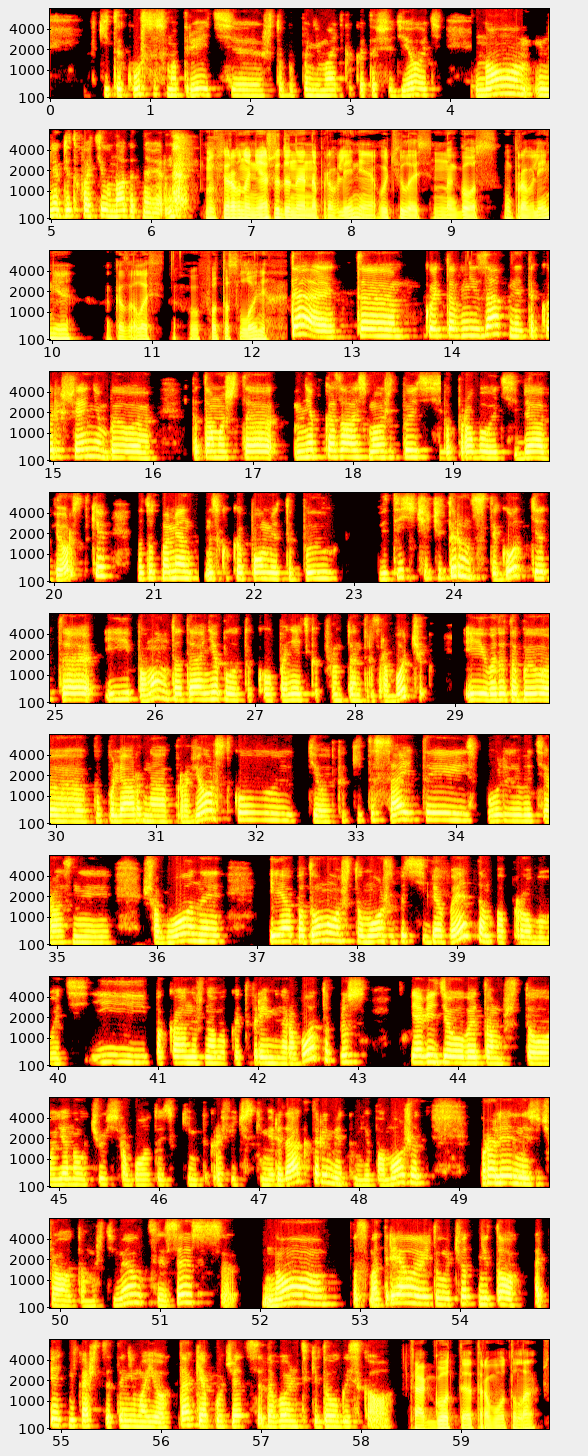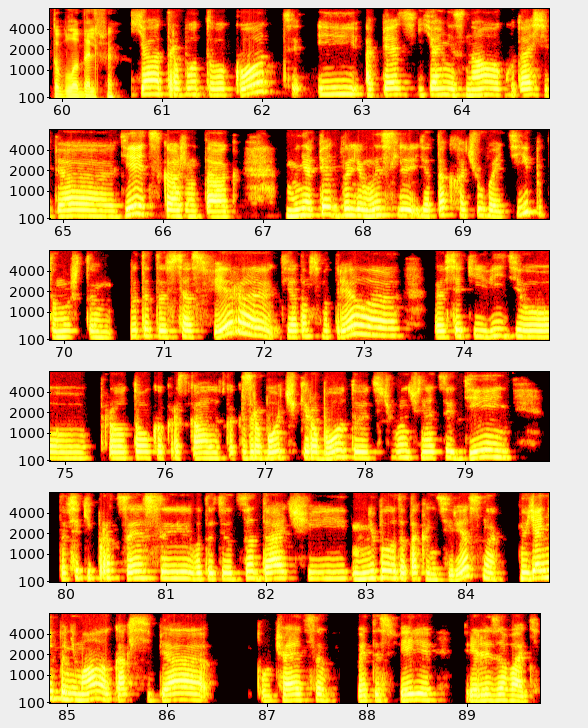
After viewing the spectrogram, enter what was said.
какие-то курсы смотреть, э, чтобы понимать, как это все делать. Но мне где-то хватило на год, наверное. Но все равно неожиданное направление. Училась на госуправление, оказалась в фотосалоне. Да, это какое-то внезапное такое решение было, потому что мне показалось, может быть, попробовать себя в верстке. На тот момент, насколько я помню, это был 2014 год где-то, и, по-моему, тогда не было такого понятия, как фронтенд-разработчик. И вот это было популярно про верстку, делать какие-то сайты, использовать разные шаблоны. И я подумала, что, может быть, себя в этом попробовать. И пока нужно было какое-то время на работу, плюс я видела в этом, что я научусь работать с какими-то графическими редакторами, это мне поможет. Параллельно изучала там HTML, CSS, но посмотрела и думаю, что-то не то. Опять, мне кажется, это не мое. Так я, получается, довольно-таки долго искала. Так, год ты отработала. Что было дальше? Я отработала год, и опять я не знала, куда себя деть, скажем так. У меня опять были мысли, я так хочу войти, потому что вот эта вся сфера, я там смотрела э, всякие видео про то, как рассказывают, как разработчики работают, с чего начинается их день, это всякие процессы, вот эти вот задачи. Мне было это так интересно, но я не понимала, как себя, получается, в этой сфере реализовать.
